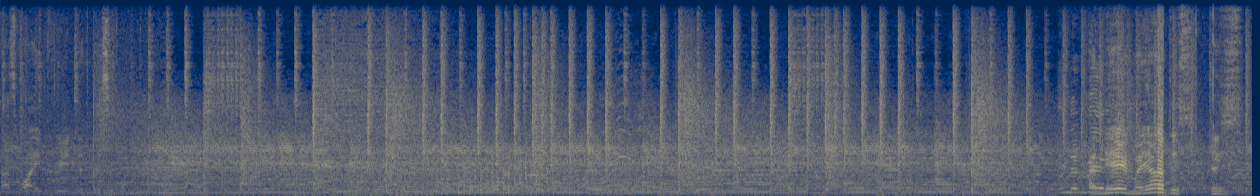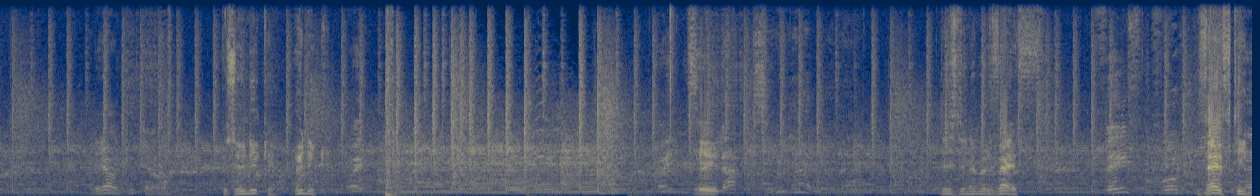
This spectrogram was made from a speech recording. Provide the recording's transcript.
That's why I created this one. Ah, nee, maar ja, het is... Het is ja, kijk, ja. Het is uniek, hè. Uniek. Celui-là, celui-là, là. Dit is de nummer 5. Vijf voor 15. eh,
